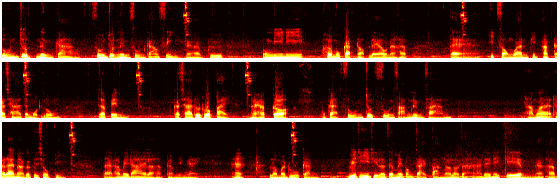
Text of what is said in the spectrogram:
0.19 0.1094 นะครับ คือ ตรงนี้นี้เพิ่มโอกาสดรอปแล้วนะครับ แต่อีก 2 วันพิกอัพกาชาจะหมดลง จะเป็นกาชาทั่ว ๆ ไปนะครับ ก็โอกาส 0.0313 ถามว่าถ้าได้มาก็คือโชคดี แต่ถ้าไม่ได้ล่ะครับทำยังไงอะเรามาดูกัน วิธีที่เราจะไม่ต้องจ่ายตังค์แล้วเราจะหาได้ในเกมนะครับ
